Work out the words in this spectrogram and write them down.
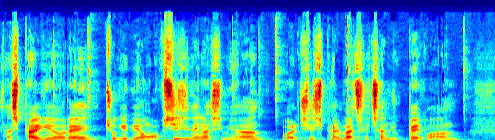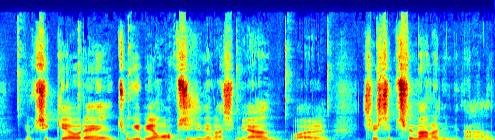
48개월에 초기 비용 없이 진행하시면 월 78만 7,600원, 60개월에 초기 비용 없이 진행하시면 월 77만원입니다.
